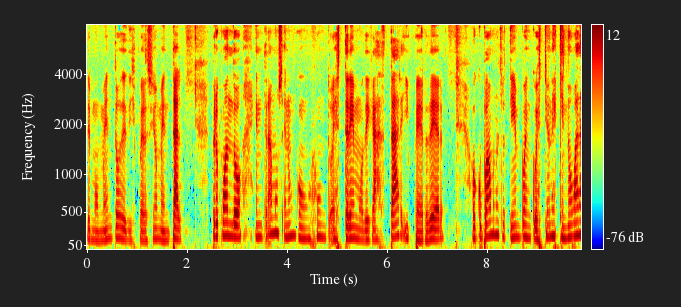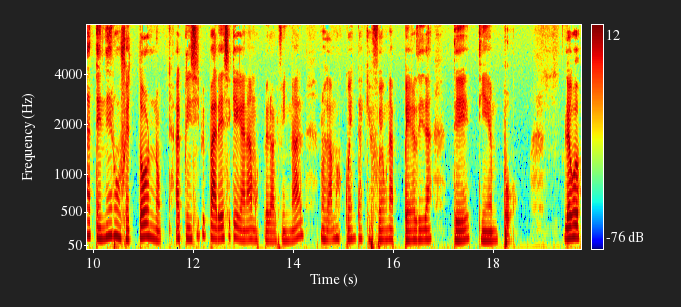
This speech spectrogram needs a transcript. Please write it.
de momentos de dispersión mental. Pero cuando entramos en un conjunto extremo de gastar y perder, ocupamos nuestro tiempo en cuestiones que no van a tener un retorno. Al principio parece que ganamos, pero al final nos damos cuenta que fue una pérdida de tiempo. Luego,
